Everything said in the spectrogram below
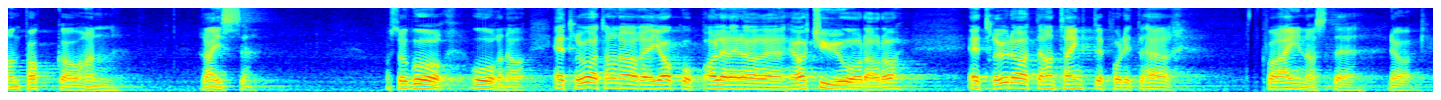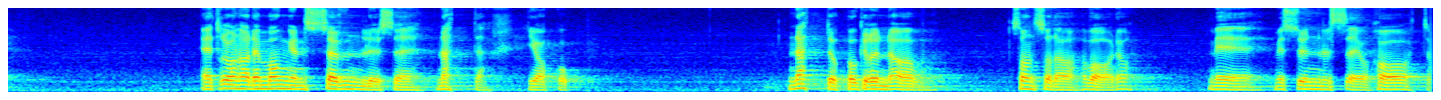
Han pakker, og han reiser. Og Så går årene. Jeg tror at han har eh, Jakob alle de der, eh, ja, 20 år der, da. Jeg tror da at han tenkte på dette her hver eneste dag. Jeg tror han hadde mange søvnløse netter, Jakob. Nettopp på grunn av sånn som det var, da, med misunnelse og hat.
